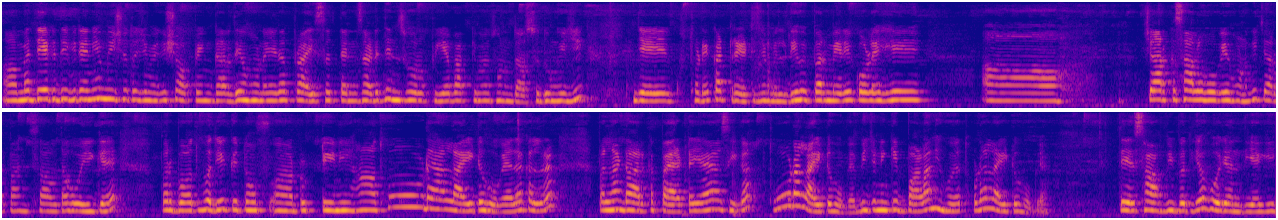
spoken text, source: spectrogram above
ਮੈਂ ਦੇਖਦੀ ਵੀ ਰਹਿੰਦੀ ਹਾਂ ਮੀਸ਼ੋ ਤੋਂ ਜਿਵੇਂ ਕਿ ਸ਼ਾਪਿੰਗ ਕਰਦੇ ਹੁਣ ਇਹਦਾ ਪ੍ਰਾਈਸ 3 350 ਰੁਪਏ ਬਾਕੀ ਮੈਂ ਤੁਹਾਨੂੰ ਦੱਸ ਦੂੰਗੀ ਜੀ। ਜੇ ਥੋੜੇ ਘੱਟ ਰੇਟ 'ਚ ਮਿਲਦੀ ਹੋਈ ਪਰ ਮੇਰੇ ਕੋਲ ਇਹ ਅਹ, ਚਾਰ ਕੁ ਸਾਲ ਹੋ ਗਏ ਹੋਣਗੇ 4-5 ਸਾਲ ਤਾਂ ਹੋ ਹੀ ਗਏ ਪਰ ਬਹੁਤ ਵਧੀਆ ਕਿਤੋਂ ਅਹ, ਟੁੱਟੀ ਨਹੀਂ। ਹਾਂ ਥੋੜਾ ਲਾਈਟ ਹੋ ਗਿਆ ਇਹਦਾ ਕਲਰ ਪਹਿਲਾਂ ਡਾਰਕ ਪੈਰਟ ਜਿਹਾ ਸੀਗਾ ਥੋੜਾ ਲਾਈਟ ਹੋ ਗਿਆ ਵੀ ਜਾਣੀ ਕਿ ਬਾਲਾ ਨਹੀਂ ਹੋਇਆ ਥੋੜਾ ਲਾਈਟ ਹੋ ਗਿਆ। ਤੇ ਸਾਫ਼ ਵੀ ਵਧੀਆ ਹੋ ਜਾਂਦੀ ਹੈਗੀ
